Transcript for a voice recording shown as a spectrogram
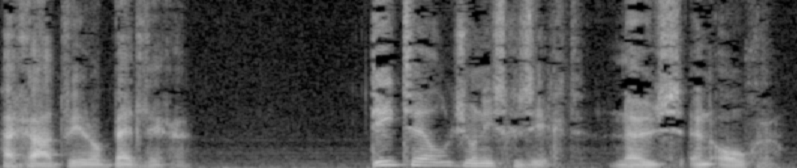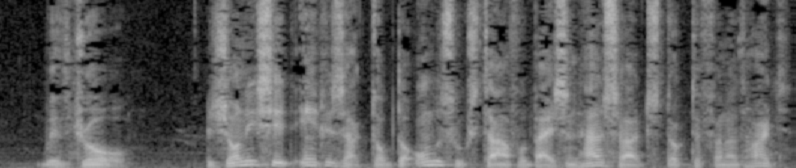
Hij gaat weer op bed liggen. Detail Johnny's gezicht, neus en ogen. Withdraw. Johnny zit ingezakt op de onderzoekstafel bij zijn huisarts, dokter van het hart.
